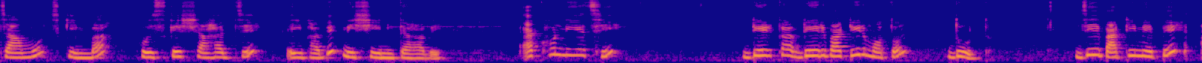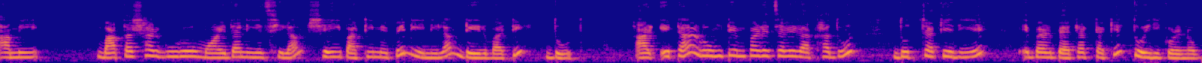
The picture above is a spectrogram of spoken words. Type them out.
চামচ কিংবা হুইস্কের সাহায্যে এইভাবে মিশিয়ে নিতে হবে। এখন নিয়েছি দেড় কাপ দেড় বাটির মতন দুধ। যে বাটি মেপে আমি বাতাসার গুঁড়ো, ময়দা নিয়েছিলাম, সেই বাটি মেপে নিয়ে নিলাম দেড় বাটি দুধ। আর এটা রুম টেম্পারেচারে রাখা দুধ, দুধটাকে দিয়ে এবার ব্যাটারটাকে তৈরি করে নেব।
